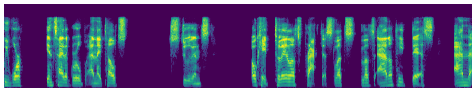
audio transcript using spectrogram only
we work inside a group and I tell students, okay, today let's practice. Let's, let's annotate this. And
